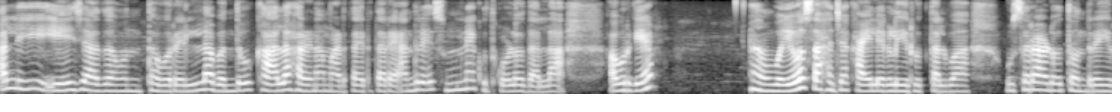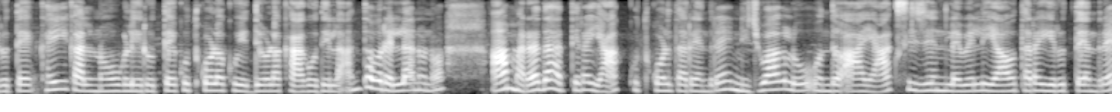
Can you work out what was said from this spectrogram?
ಅಲ್ಲಿ ಏಜ್ ಆದಂಥವರೆಲ್ಲ ಬಂದು ಕಾಲಹರಣ ಮಾಡ್ತಾ ಇರ್ತಾರೆ. ಅಂದರೆ ಸುಮ್ಮನೆ ಕುತ್ಕೊಳ್ಳೋದಲ್ಲ. ಅವ್ರಿಗೆ ವಯೋಸಹಜ ಕಾಯಿಲೆಗಳು ಇರುತ್ತಲ್ವ? ಉಸಿರಾಡೋ ತೊಂದರೆ ಇರುತ್ತೆ, ಕೈ ಕಾಲು ನೋವುಗಳಿರುತ್ತೆ ಕುತ್ಕೊಳ್ಳೋಕ್ಕೂ ಎದ್ದೇಳೋಕೆ ಆಗೋದಿಲ್ಲ ಅಂಥವರೆಲ್ಲನೂ ಆ ಮರದ ಹತ್ತಿರ ಯಾಕೆ ಕುತ್ಕೊಳ್ತಾರೆ ಅಂದರೆ ನಿಜವಾಗ್ಲೂ ಒಂದು ಆ ಆಕ್ಸಿಜನ್ ಲೆವೆಲ್ ಯಾವ ಥರ ಇರುತ್ತೆ ಅಂದರೆ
